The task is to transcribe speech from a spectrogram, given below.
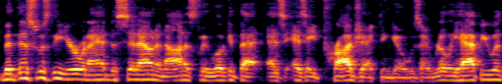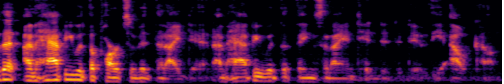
But this was the year when I had to sit down and honestly look at that as, as a project and go, was I really happy with it? I'm happy with the parts of it that I did. I'm happy with the things that I intended to do, the outcome,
